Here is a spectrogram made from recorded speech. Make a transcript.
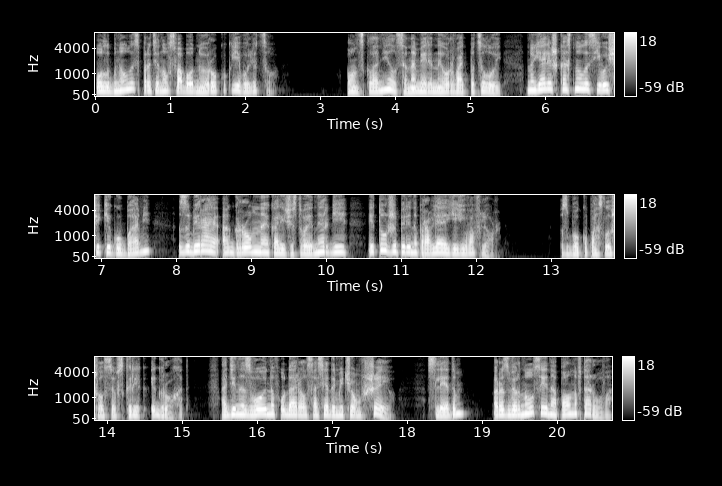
Улыбнулась, протянув свободную руку к его лицу. Он склонился, намеренный урвать поцелуй, но я лишь коснулась его щеки губами, забирая огромное количество энергии и тут же перенаправляя ее во флёр. Сбоку послышался вскрик и грохот. Один из воинов ударил соседа мечом в шею, следом развернулся и напал на второго.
